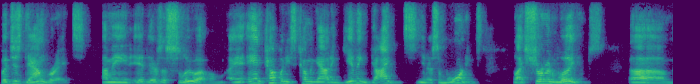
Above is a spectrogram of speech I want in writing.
but just downgrades. I mean, it, there's a slew of them, and, and, companies coming out and giving guidance, you know, some warnings, like Sherman Williams. Um,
